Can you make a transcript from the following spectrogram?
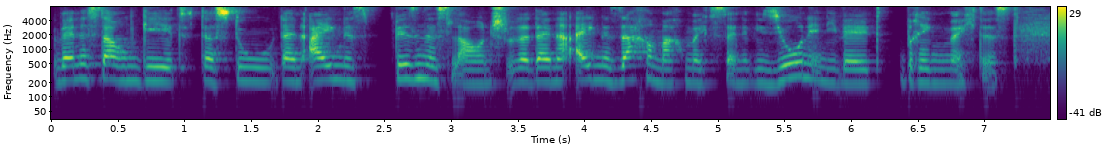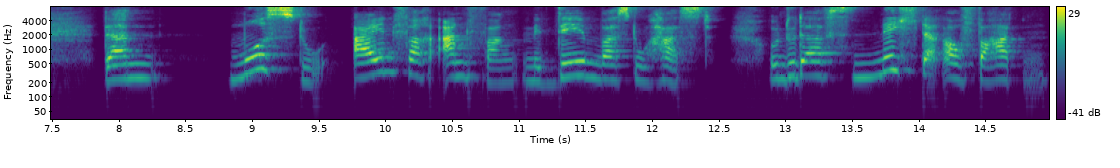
wenn es darum geht, dass du dein eigenes Business launchst oder deine eigene Sache machen möchtest, deine Vision in die Welt bringen möchtest, dann musst du einfach anfangen mit dem, was du hast. Und du darfst nicht darauf warten,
